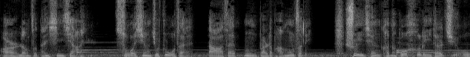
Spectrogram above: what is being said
二愣子担心下雨，索性就住在搭在墓边的棚子里。睡前可能多喝了一点酒，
